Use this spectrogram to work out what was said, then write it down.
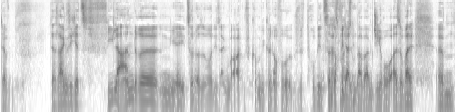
da, da, sagen sich jetzt viele andere, Yates oder so, die sagen, boah, komm, wir können auch wir probieren es dann das doch wieder lieber beim Giro. Also weil ähm,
